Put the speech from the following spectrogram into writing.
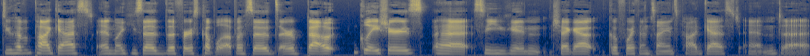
do have a podcast and like you said the first couple episodes are about glaciers uh, so you can check out go forth and science podcast and uh,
